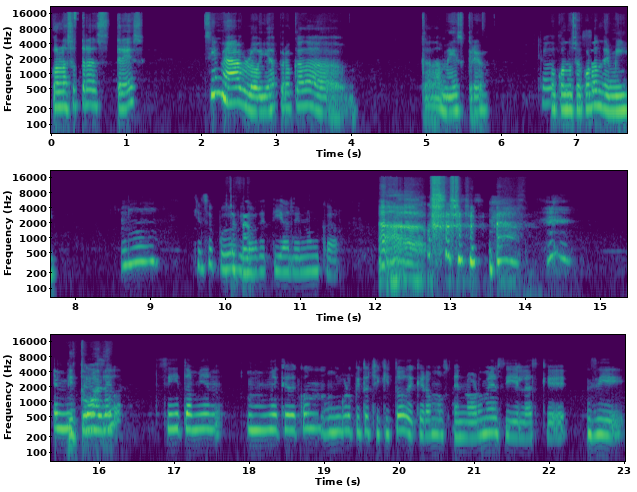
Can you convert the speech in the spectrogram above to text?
con las otras tres sí me hablo ya, pero cada, cada mes creo, cada o cuando se acuerdan de mí. No, ¿quién se puede feo. olvidar de ti, Ale? Nunca. Ah. En mi ¿Y tú, caso, Ale? sí, también me quedé con un grupito chiquito de que éramos enormes y las que, sí,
